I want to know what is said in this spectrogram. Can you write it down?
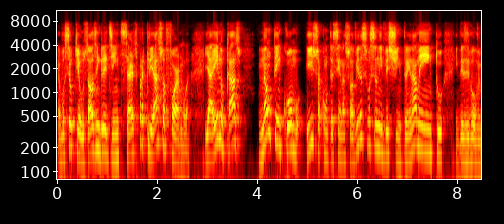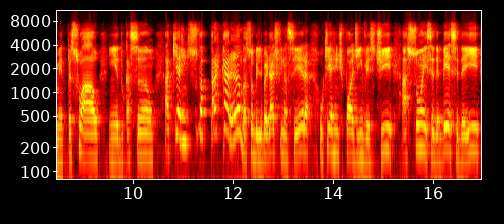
É você o quê? Usar os ingredientes certos para criar sua fórmula. E aí, no caso, não tem como isso acontecer na sua vida se você não investir em treinamento, em desenvolvimento pessoal, em educação. Aqui a gente estuda pra caramba sobre liberdade financeira, o que a gente pode investir, ações, CDB, CDI,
